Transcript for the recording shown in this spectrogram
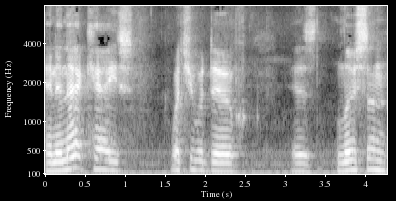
And in that case, what you would do is loosen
